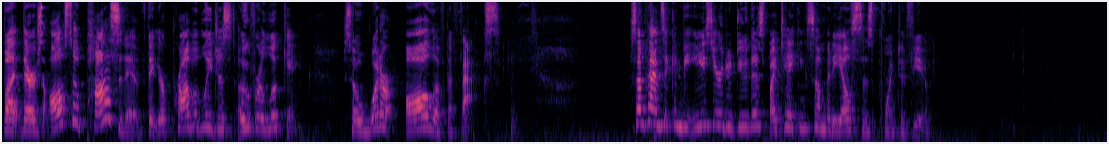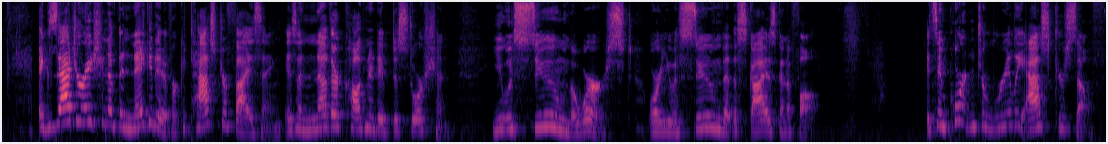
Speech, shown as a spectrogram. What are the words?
But there's also positive that you're probably just overlooking. So, what are all of the facts? Sometimes it can be easier to do this by taking somebody else's point of view. Exaggeration of the negative or catastrophizing is another cognitive distortion. You assume the worst or you assume that the sky is going to fall. It's important to really ask yourself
